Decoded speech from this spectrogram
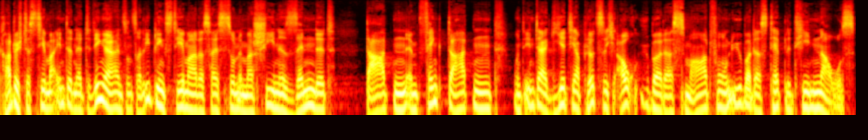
gerade durch das Thema Internet der Dinge, eins unserer Lieblingsthema, das heißt, so eine Maschine sendet Daten, empfängt Daten und interagiert ja plötzlich auch über das Smartphone, über das Tablet hinaus.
